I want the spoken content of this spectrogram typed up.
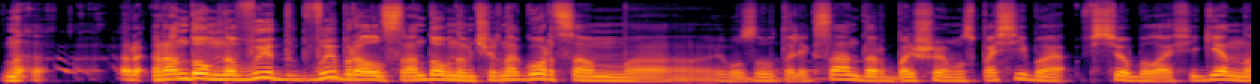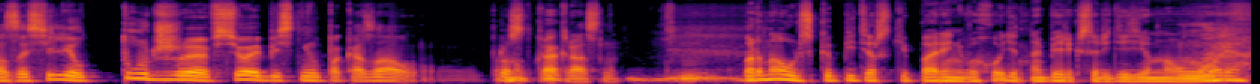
на- рандомно вы- выбрал с рандомным черногорцем. э, Его зовут Александр. Большое ему спасибо. Все было офигенно. Заселил тут же, все объяснил, показал. Просто Ну, прекрасно. Барнаульско-питерский парень выходит на берег Средиземного моря.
